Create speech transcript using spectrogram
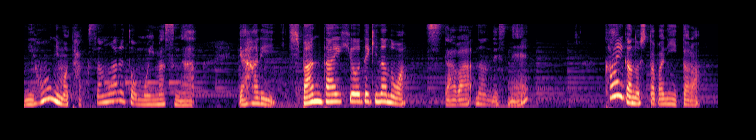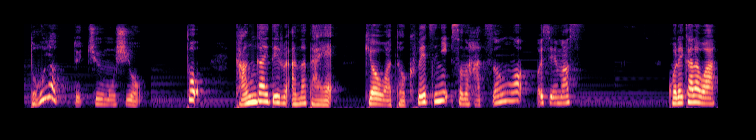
日本にもたくさんあると思いますが、やはり一番代表的なのはスタバなんですね。海外のスタバにいたらどうやって注文しよう？と考えているあなたへ今日は特別にその発音を教えます。これからは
